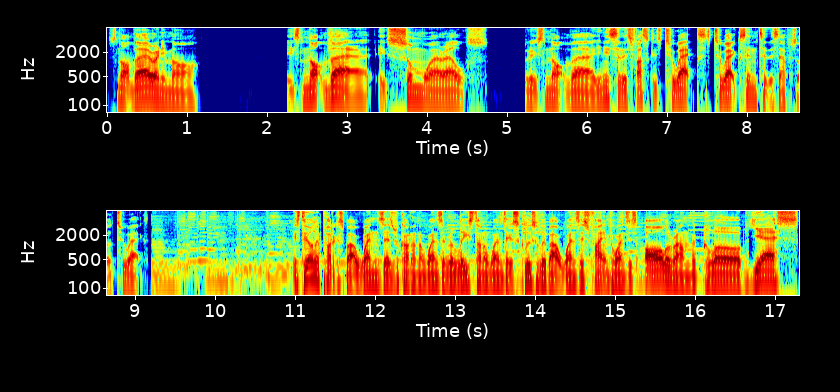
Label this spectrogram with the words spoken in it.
It's not there anymore. It's not there. It's somewhere else. But it's not there. You need to say this fast because it's 2x. It's 2x into this episode. 2x. It's the only podcast about Wednesdays, recorded on a Wednesday, released on a Wednesday, exclusively about Wednesdays, fighting for Wednesdays all around the globe. Yes,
